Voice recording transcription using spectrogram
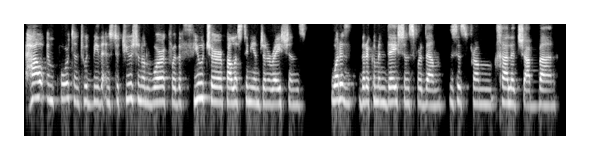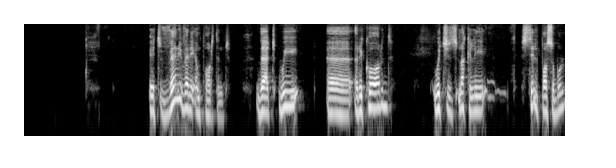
How important would be the institutional work for the future Palestinian generations? What is the recommendations for them? This is from Khalid Shaban. It's very, very important that we uh, record, which is luckily still possible,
